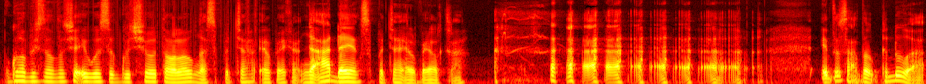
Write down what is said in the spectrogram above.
gue habis nonton show it was a good show. Tau lo nggak sepecah LPK nggak ada yang sepecah LPLK itu satu. Kedua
